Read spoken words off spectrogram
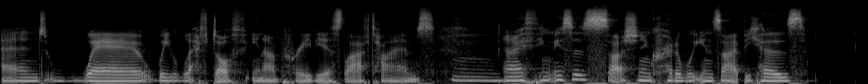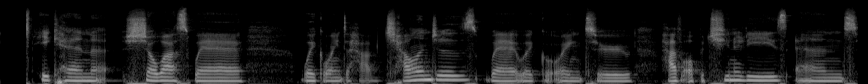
and where we left off in our previous lifetimes. Hmm. And I think this is such an incredible insight because it can show us where we're going to have challenges, where we're going to have opportunities, and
